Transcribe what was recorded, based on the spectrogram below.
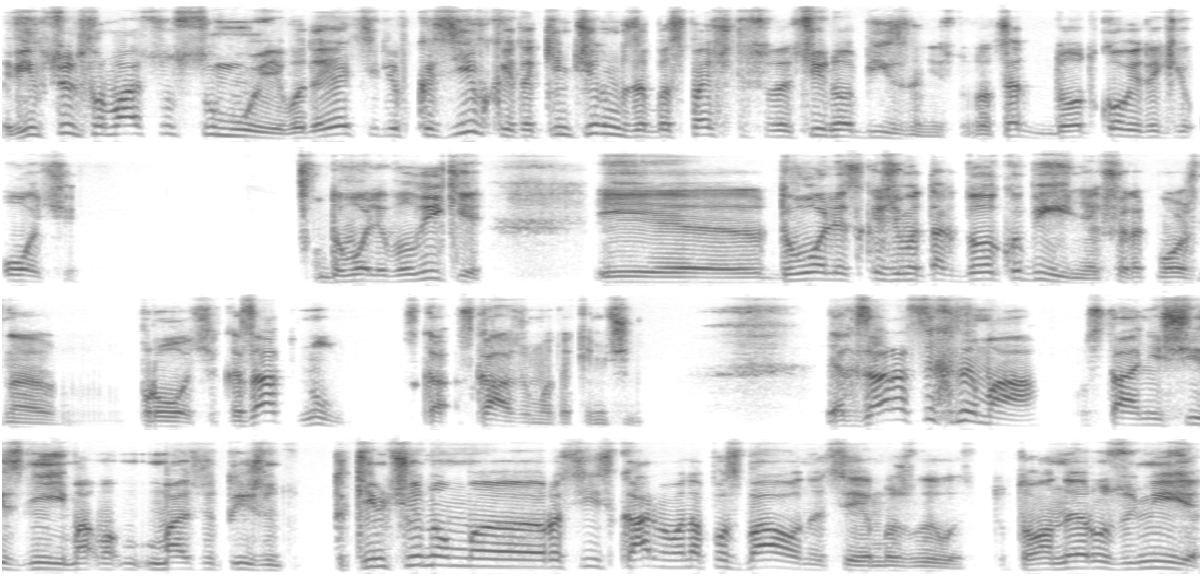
Він цю інформацію сумує, видає цілі вказівки і таким чином забезпечує ситуаційну обізнаність. Тобто це додаткові такі очі. Доволі великі і доволі, скажімо так, далекобійні, якщо так можна про очі казати. Ну скажемо таким чином. Як зараз їх нема, останні 6 днів, майже тиждень, Таким чином, е, російська армія вона позбавлена цієї можливості. Тобто вона не розуміє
